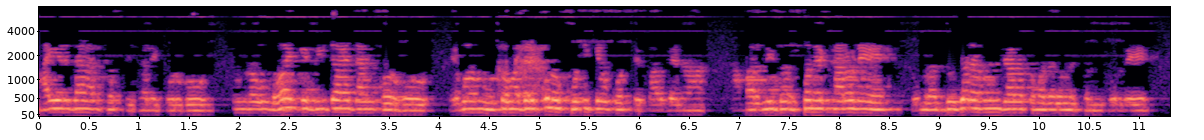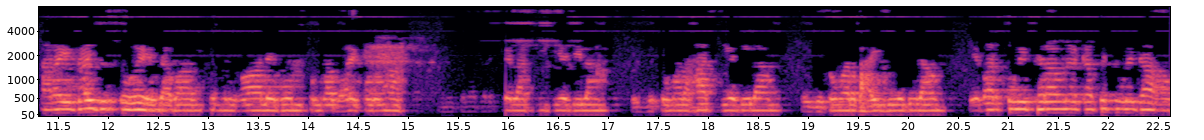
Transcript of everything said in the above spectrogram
ভাইয়ের দ্বারা শক্তিশালী করব তোমরা উভয়কে বিজয় দান করব এবং তোমাদের কোনো ক্ষতি কেউ করতে পারবে না আমার নিদর্শনের কারণে তোমরা দুজন এবং যারা তোমাদের অনুসরণ করবে তারাই জয়যুক্ত হয়ে যাবা তুমি ভালো এবং তোমরা ভয় করো না তোমাদেরকে লাঠি দিয়ে দিলাম এই যে তোমার হাত দিয়ে দিলাম, এই যে তোমার ভাই দিয়ে দিলাম। এবার তুমি ফেরাউনের কাছে চলে যাও।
